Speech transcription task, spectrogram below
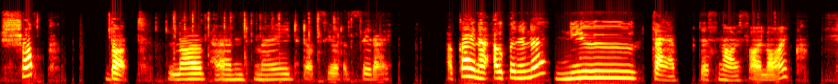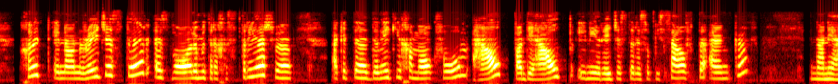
Shop dot lovehandmade.co.za. Okay, nou open in 'n new tab. Dis nice. I like. Goed, en dan register is waar hulle moet registreer. So ek het 'n dingetjie gemaak vir hom, help, want die help en die register is op dieselfde anker. En dan die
